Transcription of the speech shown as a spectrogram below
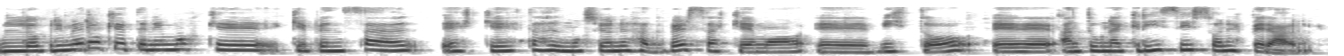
lo primero que tenemos que, pensar es que estas emociones adversas que hemos eh, visto eh, ante una crisis son esperables,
